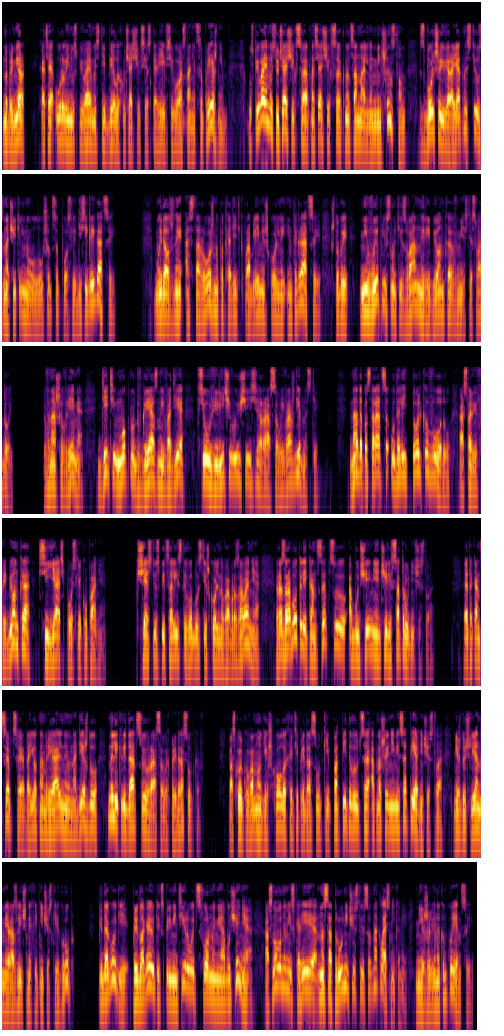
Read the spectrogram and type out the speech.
Например, хотя уровень успеваемости белых учащихся, скорее всего, останется прежним, успеваемость учащихся, относящихся к национальным меньшинствам, с большей вероятностью значительно улучшится после десегрегации. Мы должны осторожно подходить к проблеме школьной интеграции, чтобы не выплеснуть из ванны ребенка вместе с водой. В наше время дети мокнут в грязной воде все увеличивающейся расовой враждебности. Надо постараться удалить только воду, оставив ребенка сиять после купания. К счастью, специалисты в области школьного образования разработали концепцию обучения через сотрудничество. Эта концепция дает нам реальную надежду на ликвидацию расовых предрассудков. Поскольку во многих школах эти предрассудки подпитываются отношениями соперничества между членами различных этнических групп, педагоги предлагают экспериментировать с формами обучения, основанными скорее на сотрудничестве с одноклассниками, нежели на конкуренции.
